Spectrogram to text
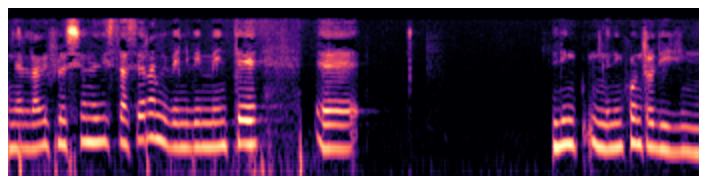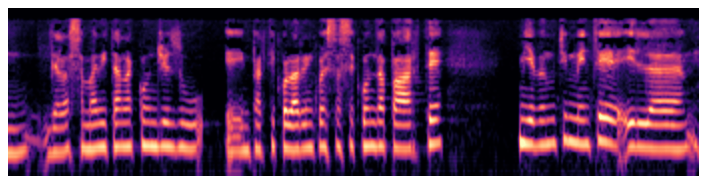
Nella riflessione di stasera mi veniva in mente eh, l'incontro di, della Samaritana con Gesù e in particolare in questa seconda parte mi è venuto in mente il,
